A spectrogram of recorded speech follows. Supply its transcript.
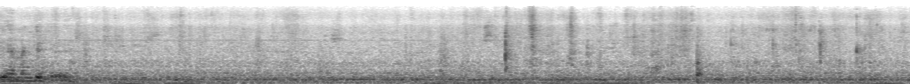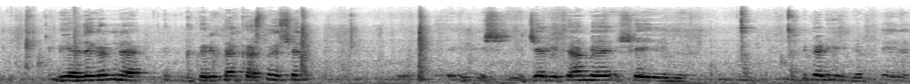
diye hemen getireyim. Bir yerde görün de gripten kaçmak için e, C ve şey yiyindir. Biber yiyindir. Evet.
